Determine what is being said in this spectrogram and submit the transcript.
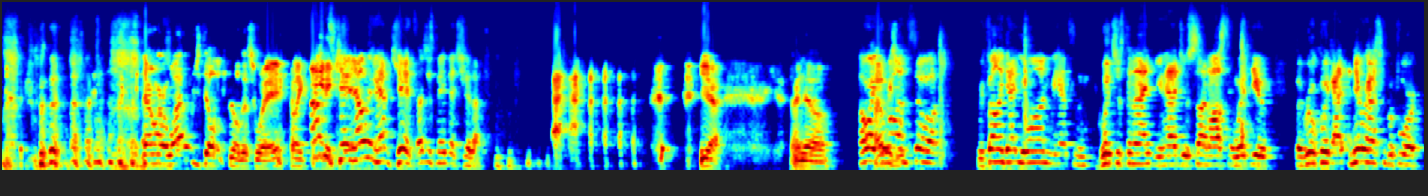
Now, why would you don't feel this way? Like, I'm just kidding. I don't even have kids. I just made that shit up. yeah, I know. All right, come on. So uh, we finally got you on. We had some glitches tonight. You had your son Austin with you, but real quick, I, I never asked you before.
